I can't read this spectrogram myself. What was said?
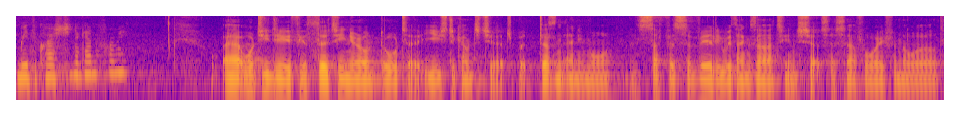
Read the question again for me. Uh, what do you do if your 13 year old daughter used to come to church but doesn't anymore, and suffers severely with anxiety and shuts herself away from the world?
